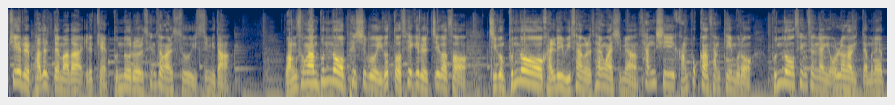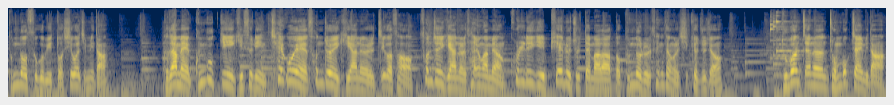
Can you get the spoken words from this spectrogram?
피해를 받을 때마다 이렇게 분노를 생성할 수 있습니다 왕성한 분노 패시브 이것도 3개를 찍어서 지금 분노 관리 위상을 사용하시면 상시 강폭화 상태이므로 분노 생성량이 올라가기 때문에 분노 수급이 또 쉬워집니다. 그 다음에 궁극기 기술인 최고의 선조의 기한을 찍어서 선조의 기한을 사용하면 콜릭이 피해를 줄 때마다 또 분노를 생성을 시켜주죠. 두 번째는 종복자입니다.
